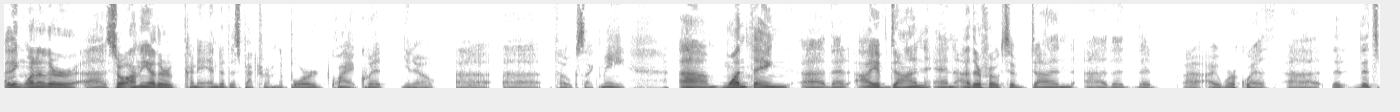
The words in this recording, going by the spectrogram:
I think one other, uh, so on the other kind of end of the spectrum, the bored, quiet quit, you know, uh, uh, folks like me. Um, one thing uh, that I have done and other folks have done uh, that that uh, I work with that that's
